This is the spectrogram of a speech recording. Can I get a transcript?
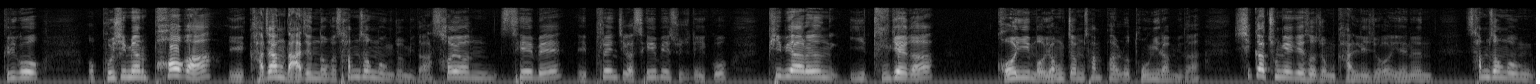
그리고 어, 보시면 PER가 가장 낮은 놈은 삼성공조입니다. 서현 3배 프렌즈가 3배 수준에 있고 PBR은 이 두 개가 거의 뭐 0.38로 동일합니다. 시가총액에서 좀 갈리죠. 얘는 삼성공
